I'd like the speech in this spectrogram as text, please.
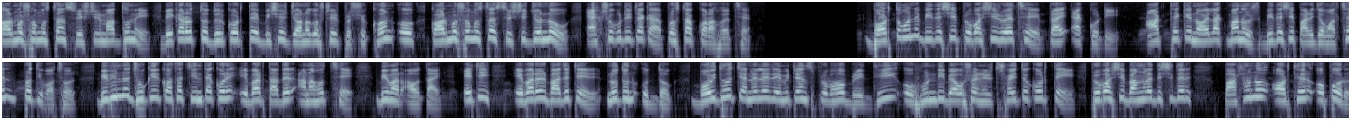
কর্মসংস্থান সৃষ্টির মাধ্যমে বেকারত্ব দূর করতে বিশেষ জনগোষ্ঠীর প্রশিক্ষণ ও কর্মসংস্থান সৃষ্টির জন্যও একশো কোটি টাকা প্রস্তাব করা হয়েছে। বর্তমানে বিদেশি প্রবাসী রয়েছে প্রায় এক কোটি। আট থেকে নয় লাখ মানুষ বিদেশে পাড়ি জমাচ্ছেন প্রতি বছর। বিভিন্ন ঝুঁকির কথা চিন্তা করে এবার তাদের আনা হচ্ছে বিমার আওতায়। এটি এবারের বাজেটের নতুন উদ্যোগ। বৈধ চ্যানেলের রেমিটেন্স প্রবাহ বৃদ্ধি ও হুন্ডি ব্যবসা নিরুৎসাহিত করতে প্রবাসী বাংলাদেশিদের পাঠানো অর্থের ওপর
